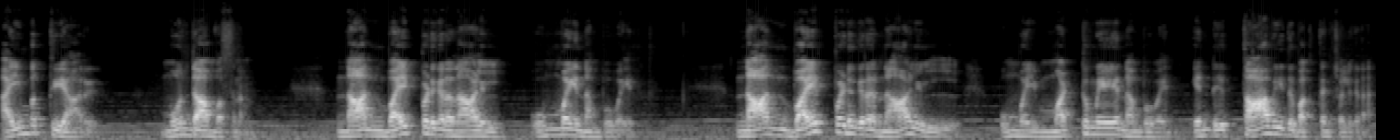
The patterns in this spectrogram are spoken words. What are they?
ஐம்பத்தி ஆறு மூன்றாம் வசனம். நான் பயப்படுகிற நாளில் உம்மை நம்புவேன். நான் பயப்படுகிற நாளில் உம்மை மட்டுமே நம்புவேன் என்று தாவீது பக்தன் சொல்கிறார்.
